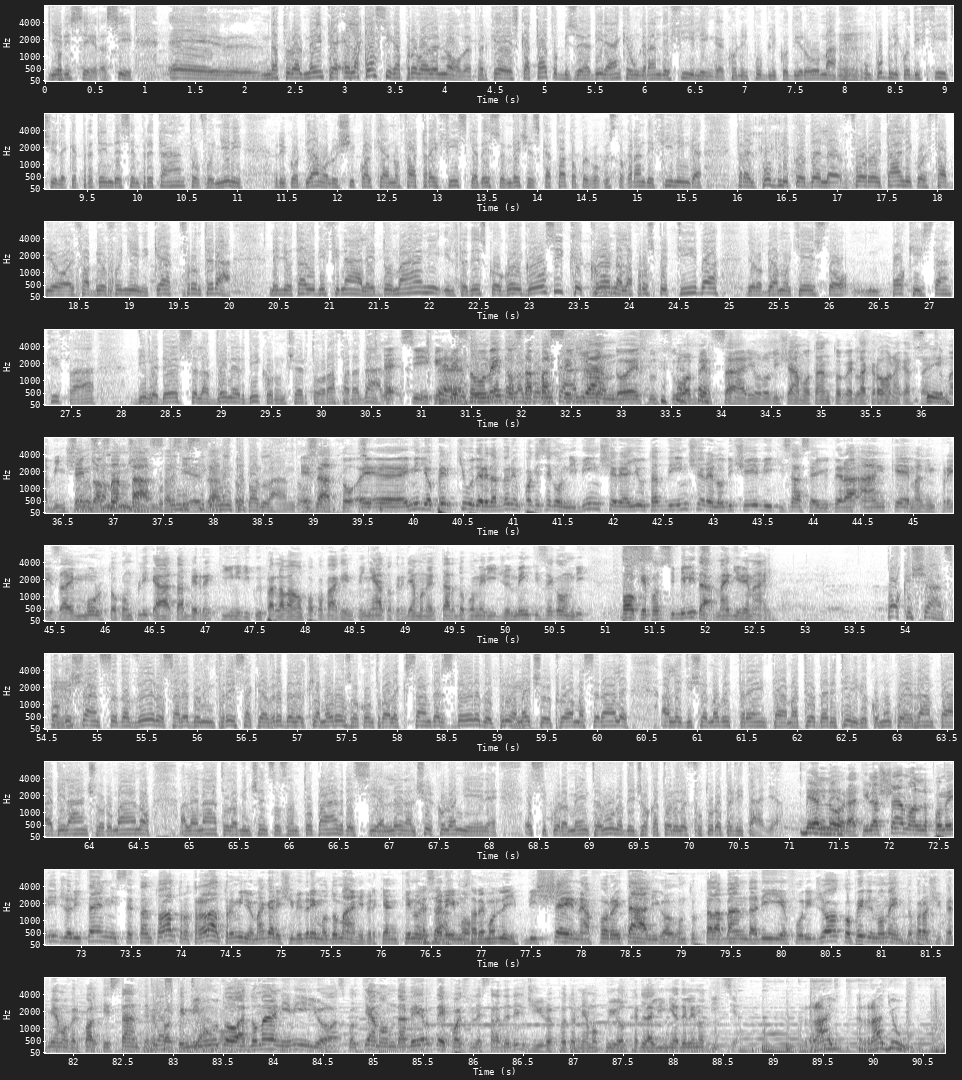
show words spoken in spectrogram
Ieri sera, sì. Eh, naturalmente è la classica prova del 9 perché è scattato, bisogna dire, anche un grande feeling con il pubblico di Roma, un pubblico difficile che pretende sempre tanto. Fognini, ricordiamolo, uscì qualche anno fa tra i fischi, adesso invece è scattato proprio questo grande feeling tra il pubblico del Foro Italico e Fabio, e Fabio Fognini che affronterà negli ottavi di finale domani il tedesco Gojgosic con la prospettiva, glielo abbiamo chiesto pochi istanti fa, di vedersela venerdì con un certo Rafa Nadal. Eh sì, che in Eh, questo momento sta passeggiando eh, sul suo avversario, lo diciamo tanto per la cronaca, sta Sì. insomma vincendo a man bassa. sì, esatto. parlando. Esatto. Eh, eh, Emilio, per chiudere davvero in pochi secondi, vincere aiuta a vincere, lo dicevi, chissà se aiuterà anche, ma l'impresa è molto complicata, Berrettini di cui parlavamo poco fa, che è impegnato, crediamo, nel tardo pomeriggio, in 20 secondi, poche possibilità, mai dire mai. Poche chance, poche chance davvero, sarebbe un'impresa che avrebbe del clamoroso contro Alexander Zverev, il primo match del programma serale alle 19.30, Matteo Berrettini che comunque è in rampa di lancio romano, allenato da Vincenzo Santopadre, si allena al Circolo Agnene, è sicuramente uno dei giocatori del futuro per l'Italia. E allora ti lasciamo al pomeriggio di tennis e tanto altro. Tra l'altro, Emilio, magari ci vedremo domani perché anche noi Esatto, saremo, saremo lì. di scena a Foro Italico con tutta la banda di Fuorigioco. Per il momento, però, ci fermiamo per qualche istante, per Vi qualche aspettiamo. minuto. A domani, Emilio. Ascoltiamo Onda Verde, poi sulle strade del giro e poi torniamo qui oltre la linea delle notizie. Rai Radio 1.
